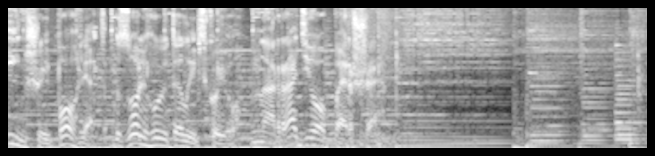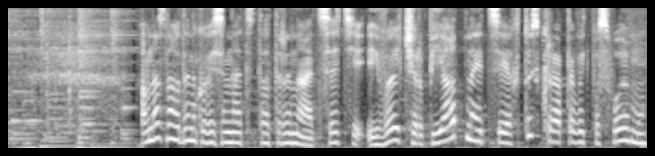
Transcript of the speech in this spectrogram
Інший погляд з Ольгою Телипською на Радіо Перше. А в нас на годинку 18.13 і вечір п'ятниці. Хтось креативить по-своєму,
